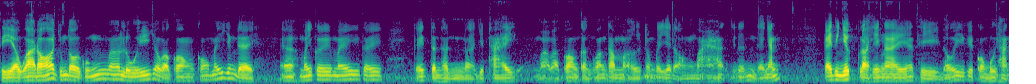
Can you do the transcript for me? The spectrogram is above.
Thì à, qua đó chúng tôi cũng à, lưu ý cho bà con có mấy vấn đề à, mấy cái mấy cái cái tình hình dịch hại mà bà con cần quan tâm ở trong cái giai đoạn mạ cho đến để nhánh. Cái thứ nhất là hiện nay thì đối với cái con mũi hành,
